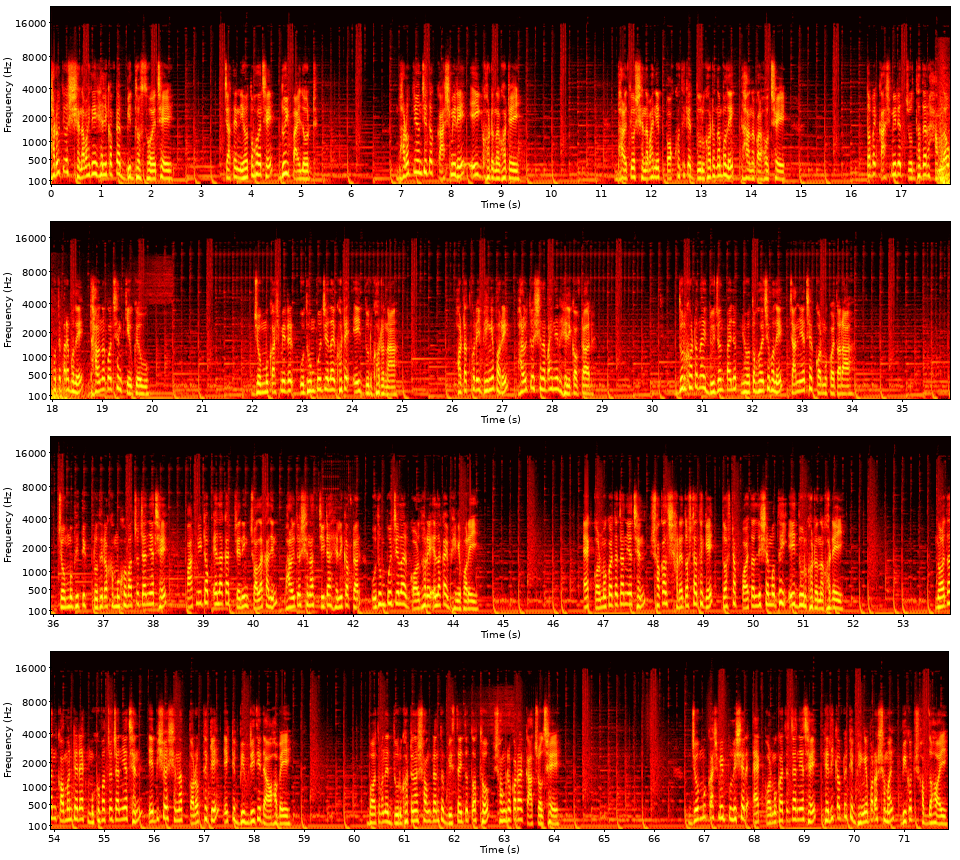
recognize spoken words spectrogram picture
ভারতীয় সেনাবাহিনীর হেলিকপ্টার বিধ্বস্ত হয়েছে, যাতে নিহত হয়েছে দুই পাইলট। ভারত নিয়ন্ত্রিত কাশ্মীরে এই ঘটনা ঘটে। ভারতীয় সেনাবাহিনীর পক্ষ থেকে দুর্ঘটনা বলে ধারণা করা হচ্ছে। তবে কাশ্মীরের যোদ্ধাদের হামলাও হতে পারে বলে ধারণা করছেন কেউ কেউ। জম্মু কাশ্মীরের উধমপুর জেলায় ঘটে এই দুর্ঘটনা। হঠাৎ করেই ভেঙে পড়ে ভারতীয় সেনাবাহিনীর হেলিকপ্টার। দুর্ঘটনায় দুইজন পাইলট নিহত হয়েছে বলে জানিয়েছে কর্মকর্তারা। জম্মু ভিত্তিক প্রতিরক্ষা মুখপাত্র জানিয়েছে, পাটনিটপ এলাকার ট্রেনিং চলাকালীন ভারতীয় সেনার চিটা হেলিকপ্টার উধমপুর জেলার গড়ধরে এলাকায় ভেঙে পড়ে। এক কর্মকর্তা জানিয়েছেন, সকাল সাড়ে দশটা থেকে দশটা পঁয়তাল্লিশের মধ্যেই এই দুর্ঘটনা ঘটে। নর্দার্ন কমান্ডের এক মুখপাত্র জানিয়েছেন, এ বিষয়ে সেনার তরফ থেকে একটি বিবৃতি দেওয়া হবে। বর্তমানে দুর্ঘটনা সংক্রান্ত বিস্তারিত তথ্য সংগ্রহ করার কাজ চলছে। জম্মু কাশ্মীর পুলিশের এক কর্মকর্তা জানিয়েছে, হেলিকপ্টারটি ভেঙে পড়ার সময় বিকট শব্দ হয়।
